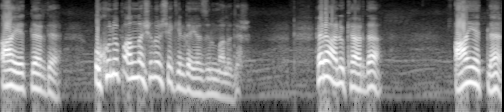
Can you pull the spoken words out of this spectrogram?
ayetler de okunup anlaşılır şekilde yazılmalıdır. Her halükarda ayetler,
